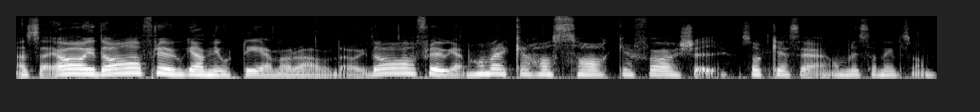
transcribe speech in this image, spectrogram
Alltså, ja, idag har frugan gjort det ena och det andra och idag har frugan, hon verkar ha saker för sig. Så kan jag säga om Lisa Nilsson.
